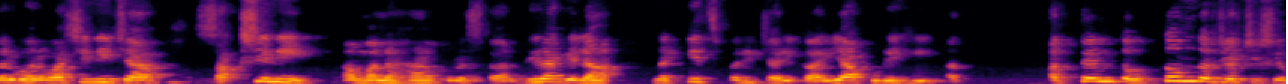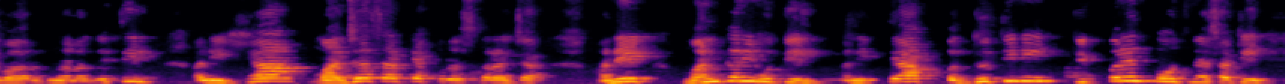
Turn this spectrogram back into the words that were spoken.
करवर वाशिनीच्या साक्षीने आम्हाला हा पुरस्कार दिला गेला. नक्कीच परिचारिका यापुढेही अत- अत्यंत उत्तम दर्जाची सेवा रुग्णाला देतील आणि ह्या माझ्यासारख्या पुरस्काराच्या अनेक मानकरी होतील आणि त्या पद्धतीने तिथपर्यंत पोहोचण्यासाठी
